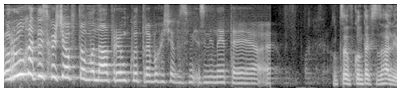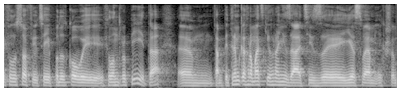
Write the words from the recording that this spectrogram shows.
рухатись, хоча б в тому напрямку, треба хоча б змі- змінити Ну, це в контексті загальної філософії цієї податкової філантропії, та ем, там підтримка громадських організацій з ЄСВМ, якщо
